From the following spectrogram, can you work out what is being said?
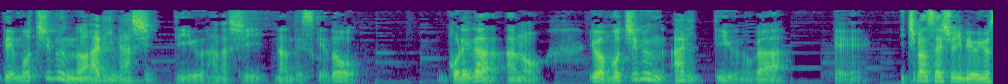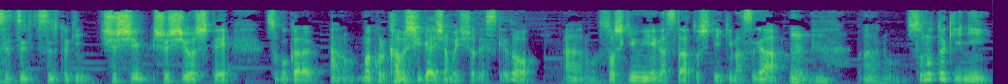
で、持ち分のありなしっていう話なんですけど、これが、あの、要は持ち分ありっていうのが、えー一番最初に病院を設立するときに出資、出資をして、そこから、あの、まあ、これ株式会社も一緒ですけど、あの、組織運営がスタートしていきますが、うん。あの、その時に、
